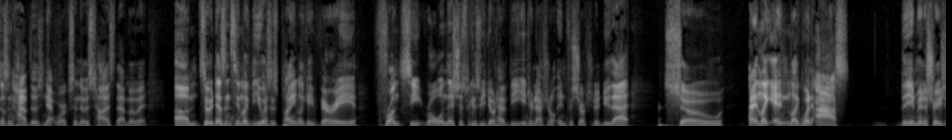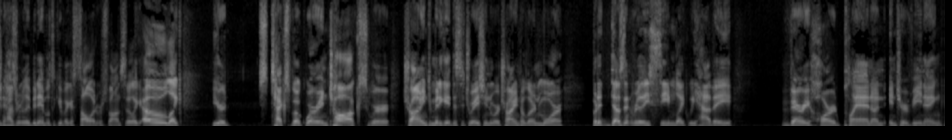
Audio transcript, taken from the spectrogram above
doesn't have those networks and those ties at that moment. Um, so it doesn't seem like the U.S. is playing like a very front seat role in this just because we don't have the international infrastructure to do that. So and like and like when asked the administration hasn't really been able to give like a solid response. They're like, oh, like your textbook, we're in talks, we're trying to mitigate the situation, we're trying to learn more, but it doesn't really seem like we have a very hard plan on intervening.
